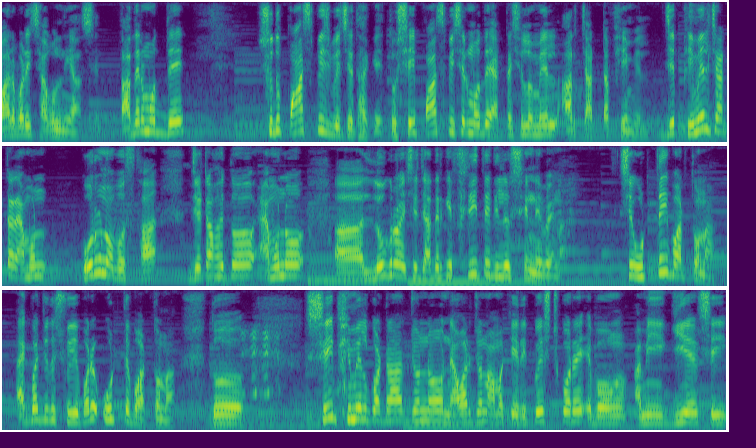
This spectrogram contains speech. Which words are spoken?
বারবারই ছাগল নিয়ে আসেন। তাদের মধ্যে শুধু পাঁচ পিস বেঁচে থাকে। তো সেই পাঁচ পিসের মধ্যে একটা ছিল মেল আর চারটা ফিমেল যে ফিমেল চারটার এমন করুণ অবস্থা, যেটা হয়তো এমনও লোক রয়েছে যাদেরকে ফ্রিতে দিলেও সে নেবে না। সে উঠতেই পারতো না। একবার যদি শুয়ে পড়ে, উঠতে পারতো না। তো সেই ফিমেল কটার জন্য, নেওয়ার জন্য আমাকে রিকোয়েস্ট করে এবং আমি গিয়ে সেই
